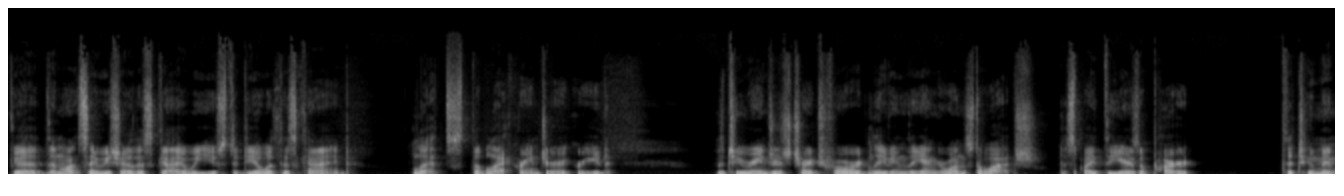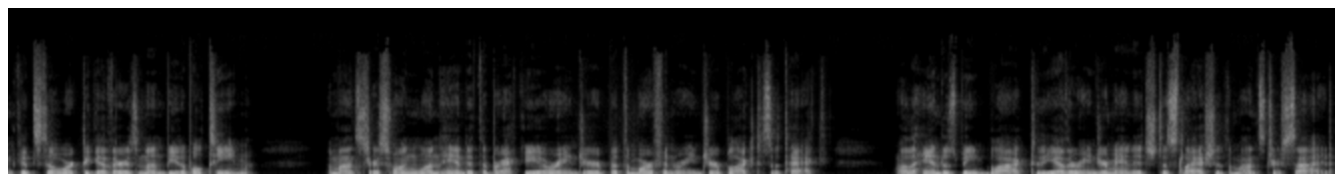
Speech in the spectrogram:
Good, then what say we show this guy we used to deal with his kind? Let's, the Black Ranger agreed. The two Rangers charged forward, leaving the younger ones to watch. Despite the years apart, the two men could still work together as an unbeatable team. The monster swung one hand at the Brachio Ranger, but the Morphin Ranger blocked his attack. While the hand was being blocked, the other Ranger managed to slash at the monster's side.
